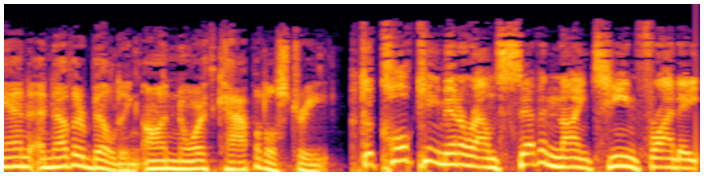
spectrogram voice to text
and another building on North Capitol Street. The call came in around 7:19 Friday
